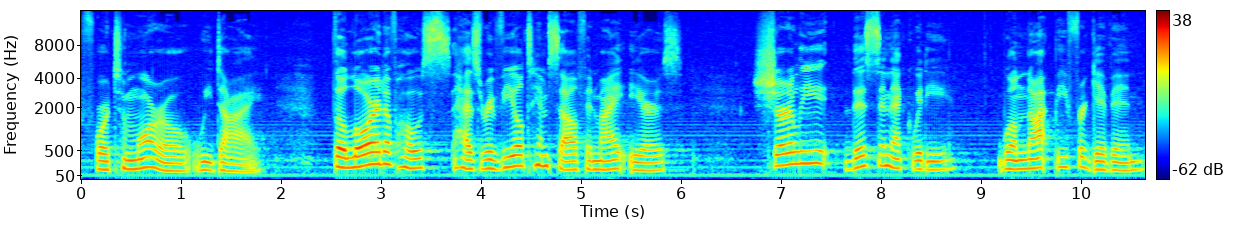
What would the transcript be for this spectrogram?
for tomorrow we die. The Lord of hosts has revealed himself in my ears. Surely this iniquity will not be forgiven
